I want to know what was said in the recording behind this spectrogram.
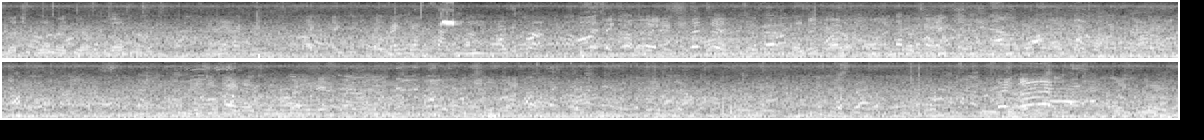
That's your boy right there with the belt number? Right here on the side. Number 10? Did you say Rachel? Come on, in the house. Oh, I got They you. didn't already let it. Michigan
